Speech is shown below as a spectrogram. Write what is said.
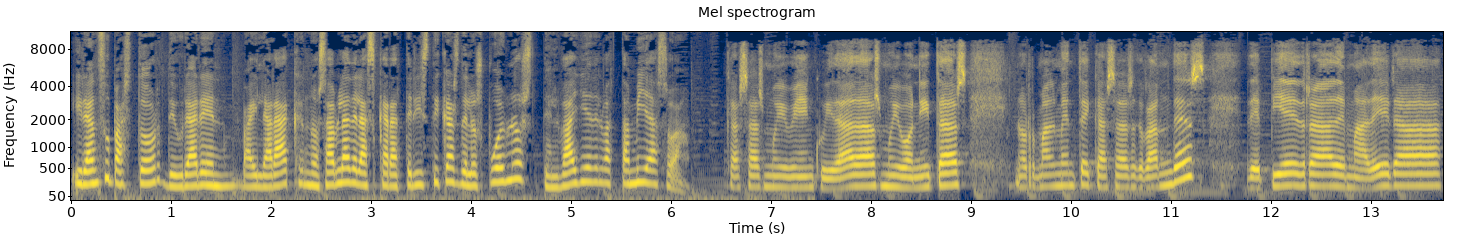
Irán su pastor, de Uraren Bailarac, nos habla de las características de los pueblos del Valle del Baztán Vidasoa casas muy bien cuidadas, muy bonitas, normalmente casas grandes, de piedra, de madera,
